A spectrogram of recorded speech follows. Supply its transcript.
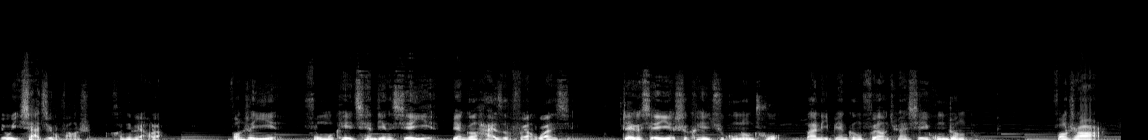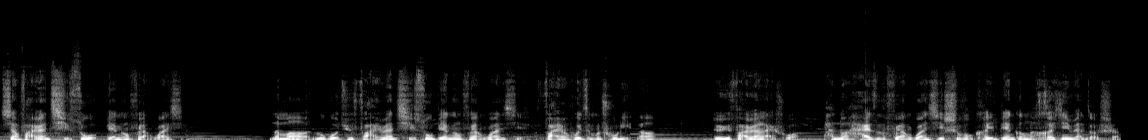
有以下几种方式和您聊聊。方式一，父母可以签订协议变更孩子的抚养关系。这个协议是可以去公证处办理变更抚养权协议公证的。方式二，向法院起诉变更抚养关系。那么，如果去法院起诉变更抚养关系，法院会怎么处理呢？对于法院来说，判断孩子的抚养关系是否可以变更的核心原则是：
